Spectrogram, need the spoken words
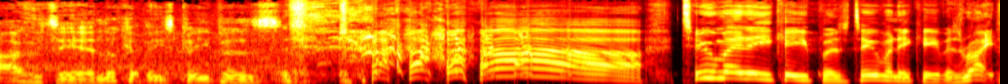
Oh dear, look at these keepers. too many keepers, too many keepers. Right,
